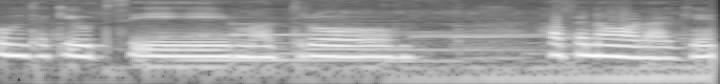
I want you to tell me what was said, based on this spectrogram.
ঘুম থেকে উঠছি মাত্র হাফ এন আওয়ার আগে।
